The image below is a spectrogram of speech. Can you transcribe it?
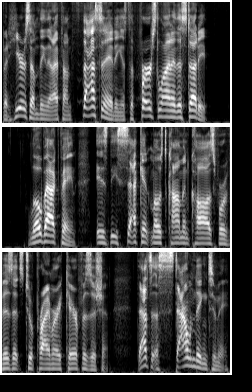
But here's something that I found fascinating It's the first line of the study. Low back pain is the second most common cause for visits to a primary care physician. That's astounding to me.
